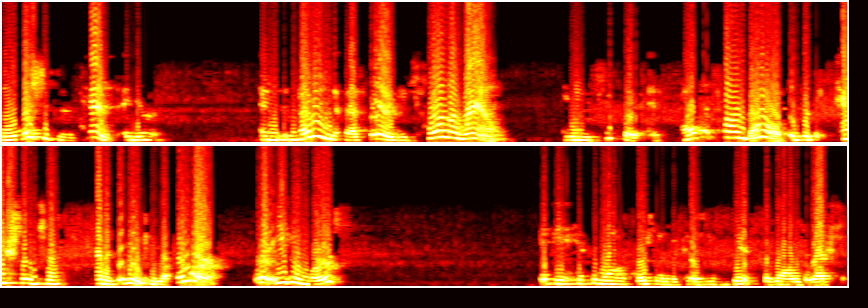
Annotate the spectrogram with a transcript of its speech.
malicious intent, and you're, and knowing that that's there, you turn around and you see it, and all it turns out is that they actually just had a video camera, or, or even worse, if you hit the wrong person because you went the wrong direction.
